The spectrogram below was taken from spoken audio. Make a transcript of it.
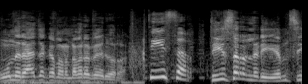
മൂന്ന് രാജാക്കന്മാരുണ്ട് അവരുടെ പേര് പറ. സീസർ ടീസർ അല്ലടി എം സി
